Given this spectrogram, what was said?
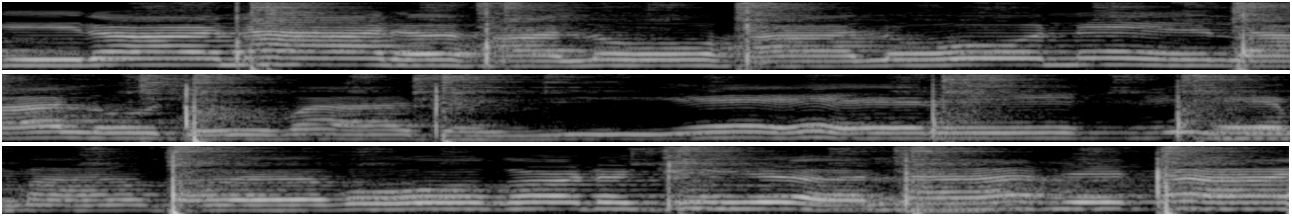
ગિરનાર હાલો હાલો ને લાલો જોવા જઈએ રે. એમાં કરવો ગઢ ગિરનાર દેખાય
